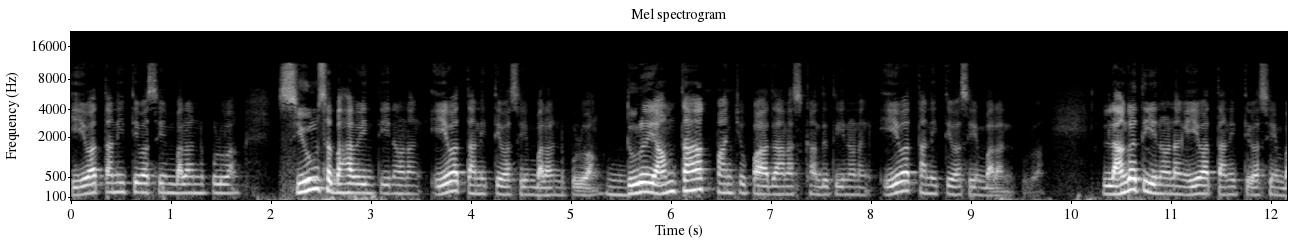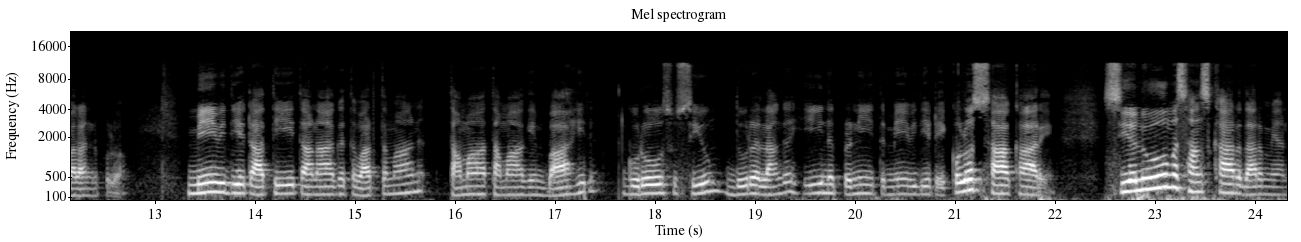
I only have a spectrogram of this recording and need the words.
ඒවත් අනිත්‍ය වශයෙන් බලන්න පුළුවන්. සියුම් ස්වභාවයෙන් තියෙනවා නම් ඒවත් අනිත්‍ය වශයෙන් බලන්න පුළුවන්. දුර යම් තාක් පංච උපාදානස්කන්ධ තියෙනවා නම් ඒවත් අනිත්‍ය වශයෙන් බලන්න පුළුවන් ළඟ තියෙනවා නම් ඒවත් අනිත්‍ය වශයෙන් බලන්න පුළුවන් මේ විදිහට අතීත අනාගත වර්තමාන තමා තමාගෙන් බාහිර ගුරුසු සියුම් දුර ළඟ හීන ප්‍රනීත මේ විදිහට 11 ආකාරයෙන් සියලුම සංස්කාර ධර්මයන්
